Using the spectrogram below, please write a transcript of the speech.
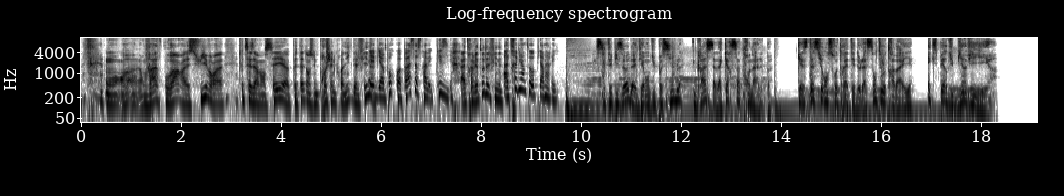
On, on va pouvoir suivre toutes ces avancées, euh, peut-être dans une prochaine chronique, Delphine Eh bien, pourquoi pas, ça sera avec plaisir. À très bientôt, Delphine. À très bientôt, Pierre-Marie. Cet épisode a été rendu possible grâce à la CARSAT Rhône-Alpes, Caisse d'assurance retraite et de la santé au travail, expert du bien vieillir.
